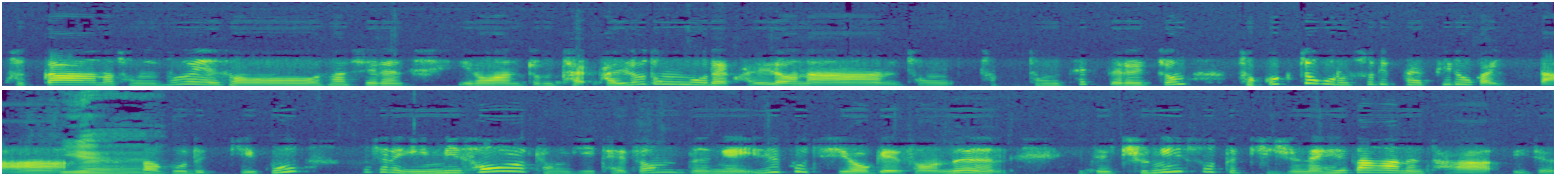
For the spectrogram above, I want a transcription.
국가나 정부에서 사실은 이러한 좀 반려동물에 관련한 정, 정책들을 좀 적극적으로 수립할 필요가 있다라고 예. 느끼고 사실은 이미 서울, 경기, 대전 등의 일부 지역에서는 이제 중위소득 기준에 해당하는 자 이제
